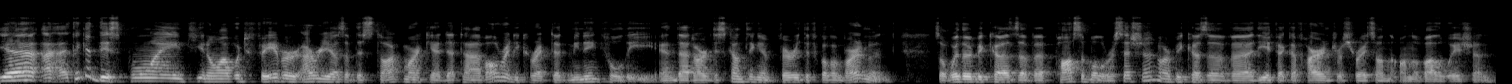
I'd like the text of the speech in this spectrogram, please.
Yeah, I, think at this point, you know, I would favor areas of the stock market that have already corrected meaningfully and that are discounting a very difficult environment. So whether because of a possible recession or because of uh, the effect of higher interest rates on on the valuation.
